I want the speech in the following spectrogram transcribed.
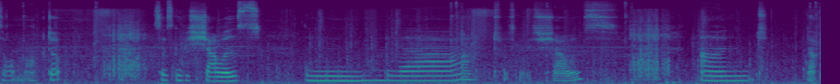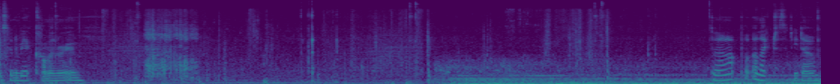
Is all marked up. So it's going to be showers. And that was going to be showers. And that was going to be a common room. Did I not put electricity down?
